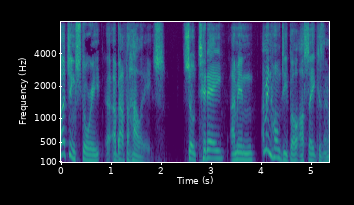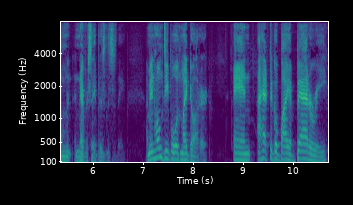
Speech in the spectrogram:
Touching story about the holidays. So today I'm in I'm in Home Depot. I'll say it because I don't I never say business's name. I'm in Home Depot with my daughter, and I have to go buy a battery.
